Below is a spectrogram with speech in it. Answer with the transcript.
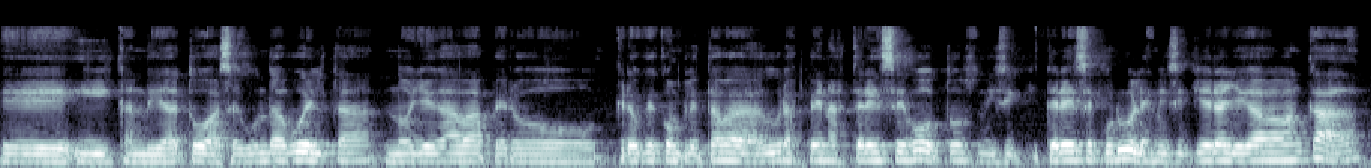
eh, y candidato a segunda vuelta, no llegaba, pero creo que completaba a duras penas 13 votos, ni 13 curules, ni siquiera llegaba a bancada,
